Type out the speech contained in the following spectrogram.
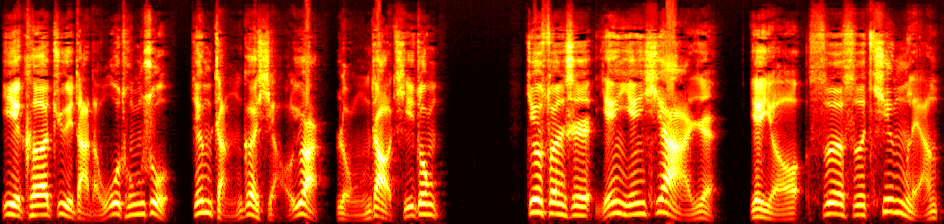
一棵巨大的梧桐树将整个小院笼罩其中，就算是炎炎夏日，也有丝丝清凉。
